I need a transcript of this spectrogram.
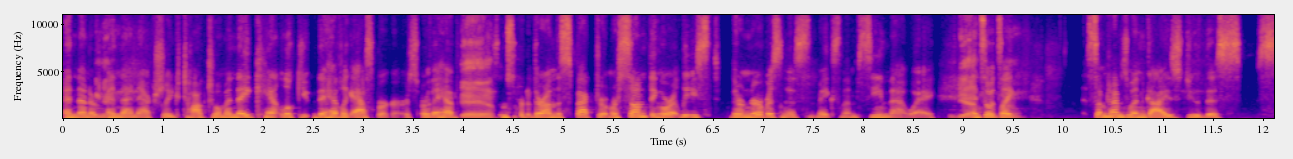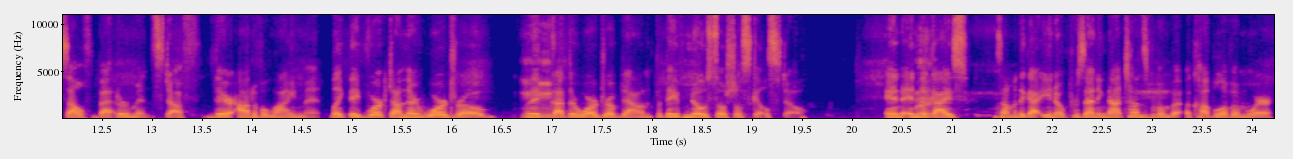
and then Yeah. and then actually talk to them and they can't look you they have like asperger's or they have Yeah. some sort of they're on the spectrum or something or at least their nervousness makes them seem that way Yeah. and so it's like sometimes when guys do this self betterment stuff, they're out of alignment. Like they've worked on their wardrobe, and they've mm-hmm. got their wardrobe down, but they have no social skills still. And and the guys, some of the guys, you know, presenting not tons of them, but a couple of them where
